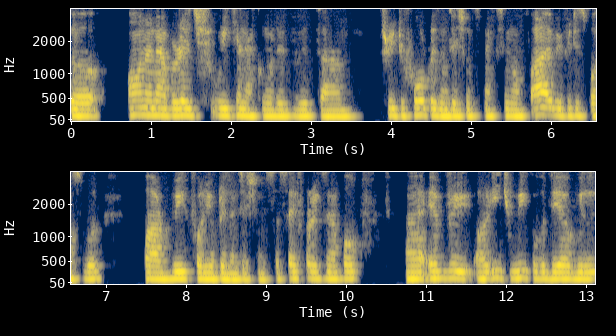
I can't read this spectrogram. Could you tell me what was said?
So on an average, we can accommodate with um, three to four presentations, maximum five if it is possible per week for your presentations. So say for example, uh, every or each week over there will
